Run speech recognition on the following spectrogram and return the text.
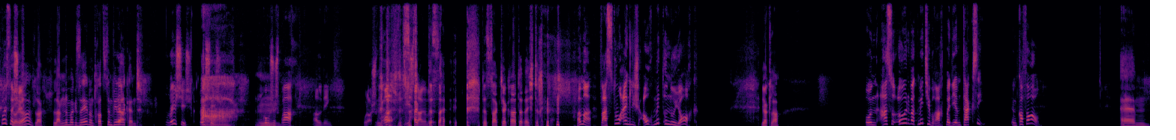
Grüß dich Ja, schön. ja, lang, lang nicht mehr gesehen und trotzdem wieder Ja. erkannt. Richtig, richtig. Mm. Komische Sprache, allerdings. Oder Sprache, wie Das ich sagen sagt, will. das, sagt, das sagt ja gerade der Rechte. Hör mal, warst du eigentlich auch mit in New York? Ja, klar. Und hast du irgendwas mitgebracht bei dir im Taxi? Im Kofferraum? Ähm,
